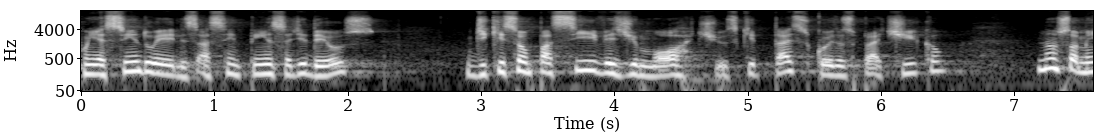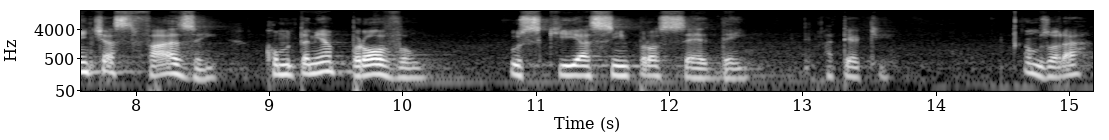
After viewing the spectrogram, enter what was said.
conhecendo eles a sentença de Deus, de que são passíveis de morte os que tais coisas praticam, não somente as fazem, como também aprovam os que assim procedem. Até aqui. Vamos orar?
